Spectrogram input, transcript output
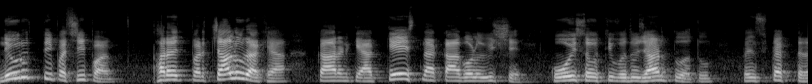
નિવૃત્તિ પછી પણ ફરજ પર ચાલુ રાખ્યા, કારણ કે આ કેસના કાગળો વિશે કોઈ સૌથી વધુ જાણતું હતું તો ઇન્સ્પેક્ટર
